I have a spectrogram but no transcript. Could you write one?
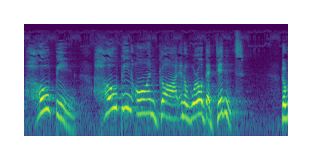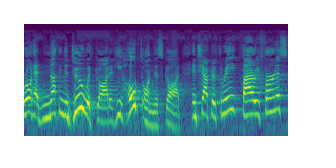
hoping hoping on God in a world that didn't. The world had nothing to do with God, and he hoped on this God. In chapter 3, fiery furnace,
